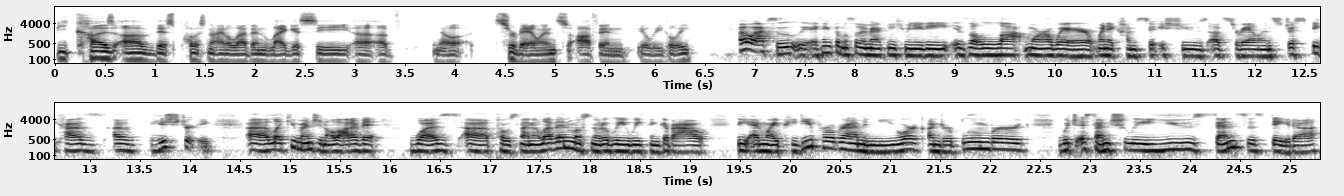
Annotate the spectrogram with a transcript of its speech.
because of this post 9/11 legacy uh, of, you know, surveillance often illegally? Oh, absolutely. I think the Muslim American community is a lot more aware when it comes to issues of surveillance just because of history. Uh, like you mentioned, a lot of it was uh, post 9 11. Most notably, we think about the NYPD program in New York under Bloomberg, which essentially used census data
